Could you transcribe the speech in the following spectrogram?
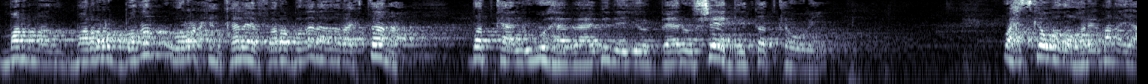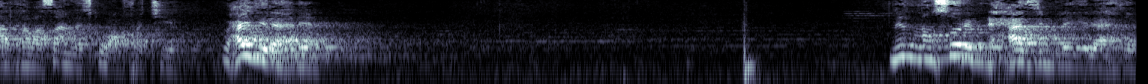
Marna marar badan wararkan kale fara badan aad aragtana dadkaa lagu habaabinayo beenusheegii dadka wey wax iska wada hor imanaya ad rabaa sa in la isku waafajiyo waxay yidhaahdeen nin mansuur ibni xaazim la yidhaahdo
